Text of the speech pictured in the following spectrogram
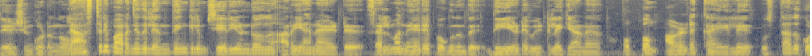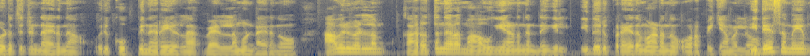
ദേഷ്യം കൂടുന്നു. ലാസ്ത്രി പറഞ്ഞതിൽ എന്തെങ്കിലും ശരിയുണ്ടോ എന്ന് അറിയാനായിട്ട് സെൽമ നേരെ പോകുന്നത് ദിയയുടെ വീട്ടിലേക്കാണ്. ഒപ്പം അവളുടെ കയ്യിൽ ഉസ്താദ് കൊടുത്തിട്ടുണ്ടായിരുന്ന ഒരു കുപ്പി നിറയുള്ള വെള്ളം ഉണ്ടായിരുന്നു. ആ ഒരു വെള്ളം കറുത്ത നിറമാവുകയാണെന്നുണ്ടെങ്കിൽ ഇതൊരു പ്രേതമാണെന്ന് ഉറപ്പിക്കാമല്ലോ. ഇതേ സമയം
